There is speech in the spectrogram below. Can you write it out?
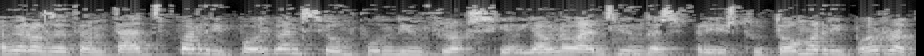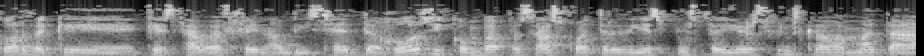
A veure, els atemptats per Ripoll van ser un punt d'inflexió. Hi ha un abans i un després. Tothom a Ripoll recorda què, què estava fent el 17 d'agost i com va passar els quatre dies posteriors fins que van matar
